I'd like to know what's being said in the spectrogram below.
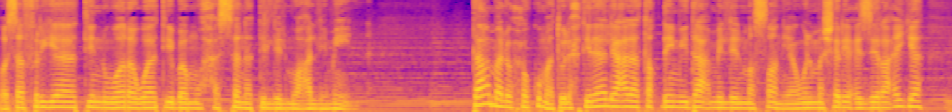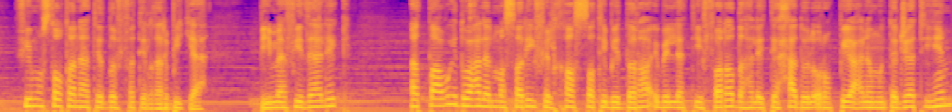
وسفريات ورواتب محسنة للمعلمين. تعمل حكومة الاحتلال على تقديم دعم للمصانع والمشاريع الزراعية في مستوطنات الضفة الغربية بما في ذلك التعويض على المصاريف الخاصة بالضرائب التي فرضها الاتحاد الأوروبي على منتجاتهم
